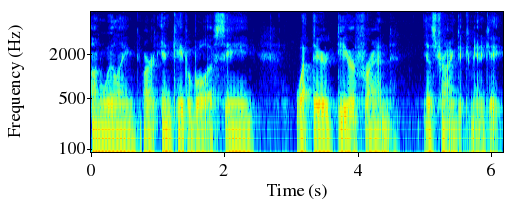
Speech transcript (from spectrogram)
unwilling or incapable of seeing what their dear friend is trying to communicate.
